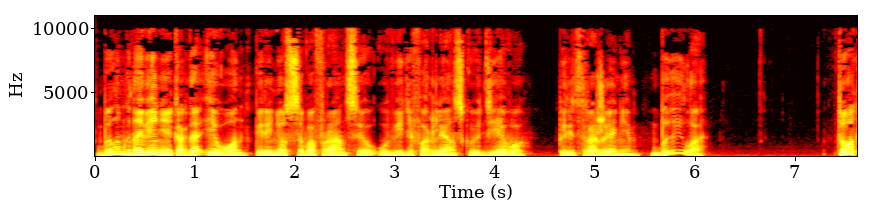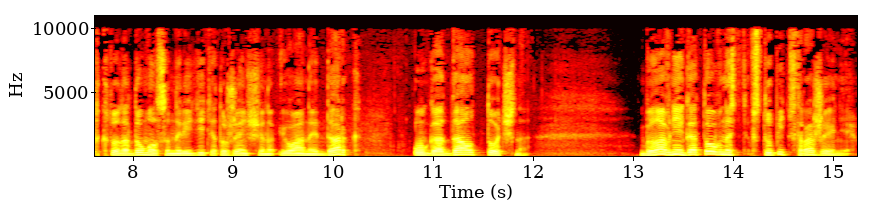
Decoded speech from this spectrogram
Было мгновение, когда и он перенесся во Францию, увидев Орлеанскую деву перед сражением. Было. Тот, кто додумался нарядить эту женщину Иоанной Дарк, угадал точно. Была в ней готовность вступить в сражение.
